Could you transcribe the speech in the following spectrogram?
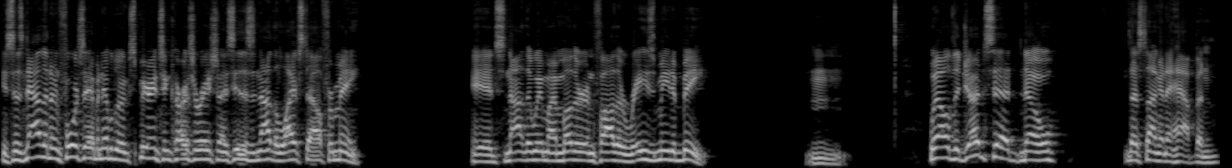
He says, Now that unfortunately I've been able to experience incarceration, I see this is not the lifestyle for me. It's not the way my mother and father raised me to be. Mm. Well, the judge said, No, that's not going to happen.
